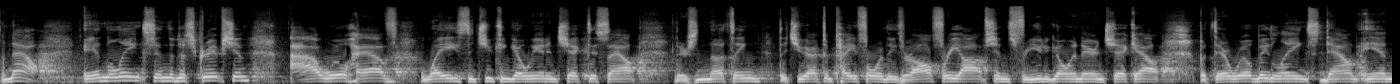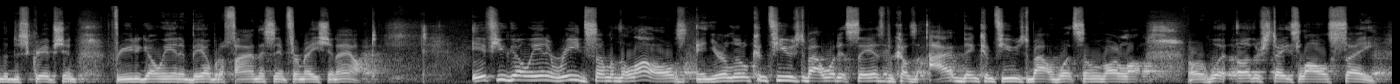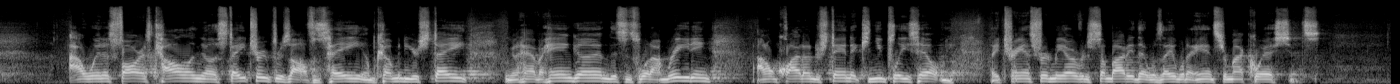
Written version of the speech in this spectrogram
Now, in the links in the description, I will have ways that you can go in and check this out. There's nothing that you have to pay for. These are all free options for you to go in there and check out, but there will be links down in the description for you to go in and be able to find this information out. If you go in and read some of the laws and you're a little confused about what it says, because I've been confused about what some of our law or what other states' laws say I went as far as calling a state trooper's office. Hey, I'm coming to your state. I'm going to have a handgun. This is what I'm reading. I don't quite understand it. Can you please help me? They transferred me over to somebody that was able to answer my questions.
